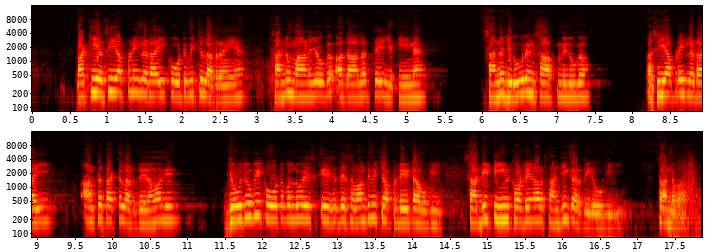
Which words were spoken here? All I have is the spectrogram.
ਬਾਕੀ ਅਸੀਂ ਆਪਣੀ ਲੜਾਈ ਕੋਰਟ ਵਿੱਚ ਲੜ ਰਹੇ ਹਾਂ। ਸਾਨੂੰ ਮਾਣਯੋਗ ਅਦਾਲਤ ਤੇ ਯਕੀਨ ਹੈ। ਸਾਨੂੰ ਜ਼ਰੂਰ ਇਨਸਾਫ ਮਿਲੂਗਾ। ਅਸੀਂ ਆਪਣੀ ਲੜਾਈ ਅੰਤ ਤੱਕ ਲੜਦੇ ਰਵਾਂਗੇ। ਜੋ ਜੋ ਵੀ ਕੋਰਟ ਵੱਲੋਂ ਇਸ ਕੇਸ ਦੇ ਸੰਬੰਧ ਵਿੱਚ ਅਪਡੇਟ ਆਊਗੀ, ਸਾਡੀ ਟੀਮ ਤੁਹਾਡੇ ਨਾਲ ਸਾਂਝੀ ਕਰਦੀ ਰਹੂਗੀ। ਧੰਨਵਾਦ।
